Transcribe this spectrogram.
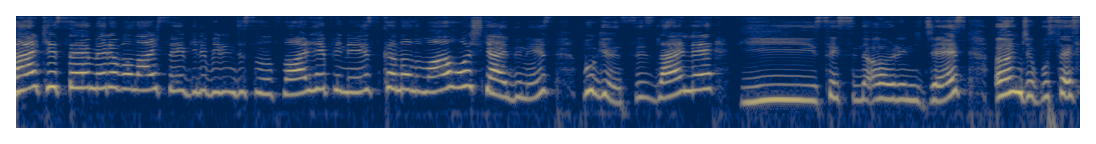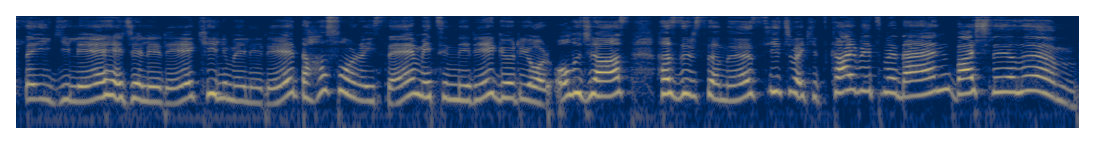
Herkese merhabalar sevgili birinci sınıflar. Hepiniz kanalıma hoş geldiniz. Bugün sizlerle yi sesini öğreneceğiz. Önce bu sesle ilgili heceleri, kelimeleri, daha sonra ise metinleri görüyor olacağız. Hazırsanız hiç vakit kaybetmeden başlayalım.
